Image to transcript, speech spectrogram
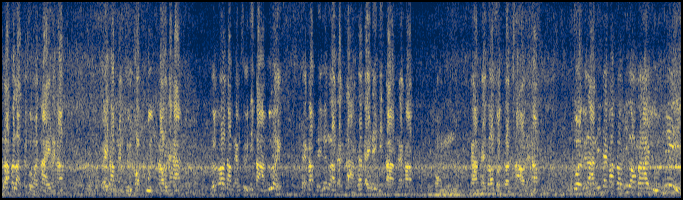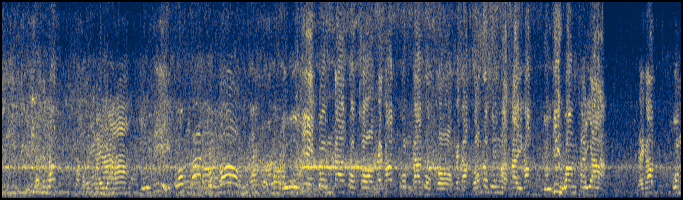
และปลัดกระทรวงมหาดไทยนะครับ ไปทำหนังสือขอบคุณเขานะฮะแล้วก็ทำหนังสือติดตามด้วยนะครับในเรื่องราวต่างๆ ถ้าใครได้ติดตามนะครับ ของการถ่ายทอดสดตอนเช้านะครับ ส่วนเวลานี้นะครับตอนนี้เรามาอยู่ที่อยู่ที่ไหนนครับอยู่ที่กรมการปกครองอยู่ที่กรมการปกครองนะครับกรมการปกครองนะครับ ของกระทรวงมหาดไทยครับ อยู่ที่วังชายานะครับกรม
